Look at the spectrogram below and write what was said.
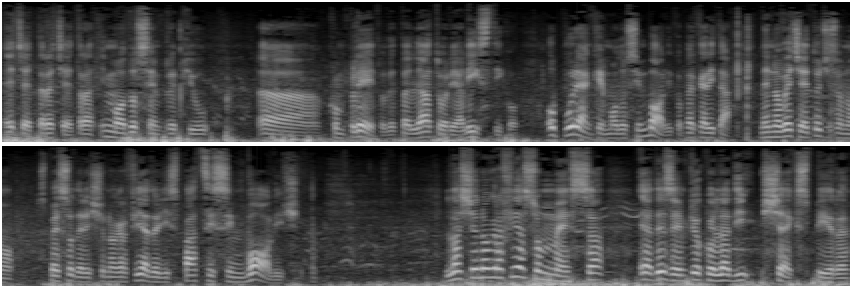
eccetera, eccetera, in modo sempre più eh, completo, dettagliato, realistico, oppure anche in modo simbolico, per carità. Nel Novecento ci sono spesso delle scenografie, degli spazi simbolici. La scenografia sommessa è ad esempio quella di Shakespeare.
